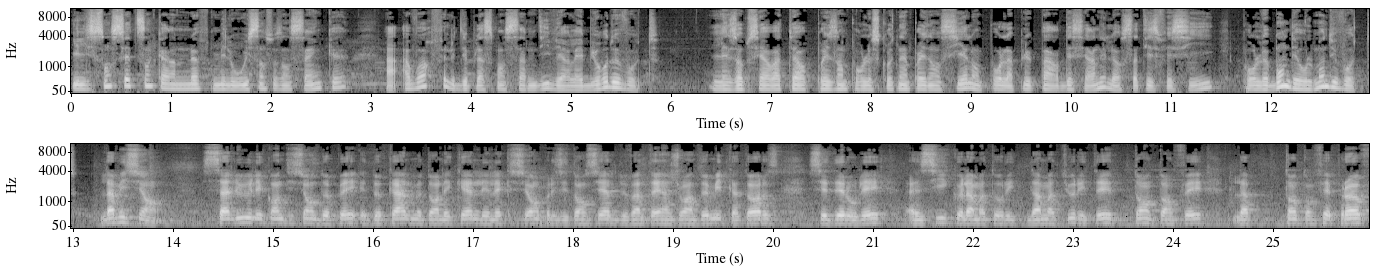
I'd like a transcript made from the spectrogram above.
ils sont 749 865 à avoir fait le déplacement samedi vers les bureaux de vote. Les observateurs présents pour le scrutin présidentiel ont pour la plupart décerné leur satisfaction pour le bon déroulement du vote. La mission salue les conditions de paix et de calme dans lesquelles l'élection présidentielle du 21 juin 2014 s'est déroulée, ainsi que la maturité dont on, fait dont on fait preuve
